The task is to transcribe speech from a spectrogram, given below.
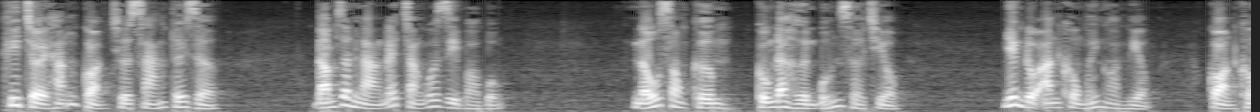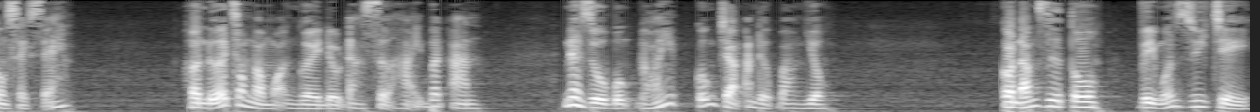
khi trời hãng còn chưa sáng tới giờ, đám dân làng đã chẳng có gì bỏ bụng. Nấu xong cơm cũng đã hơn 4 giờ chiều. Nhưng đồ ăn không mấy ngon miệng, còn không sạch sẽ. Hơn nữa trong lòng mọi người đều đang sợ hãi bất an, nên dù bụng đói cũng chẳng ăn được bao nhiêu. Còn đám dư tô vì muốn duy trì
